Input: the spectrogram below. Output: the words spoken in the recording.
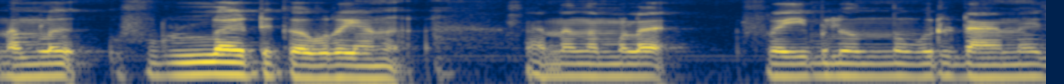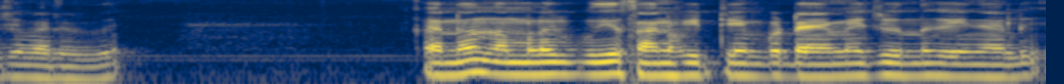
നമ്മൾ ഫുള്ളായിട്ട് കവർ ചെയ്യാണ്. കാരണം നമ്മളെ ഫ്രെയിമിലൊന്നും ഒരു ഡാമേജ് വരരുത്. കാരണം നമ്മളൊരു പുതിയ സാധനം ഫിറ്റ് ചെയ്യുമ്പോൾ ഡാമേജ് വന്നു കഴിഞ്ഞാൽ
